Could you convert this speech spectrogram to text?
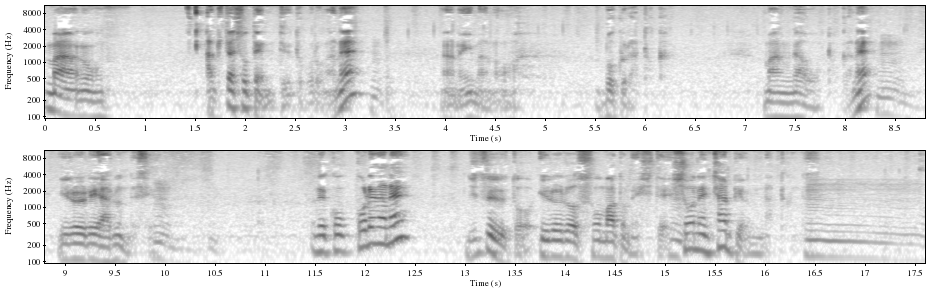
まああの秋田書店っていうところがね、あの今の「僕ら」とか「漫画王」とかねうん。いろいろやるんですよ。う、ん。でここれがね実を言うといろいろ総まとめして少年チャンピオンになってくるんです、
